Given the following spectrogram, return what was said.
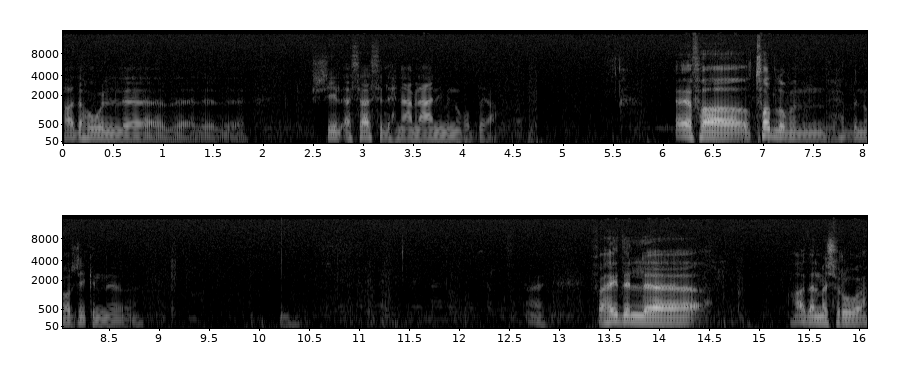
هذا هو ال ال ال الشيء الأساسي اللي إحنا عم نعاني منه بالضيعه إيه فتفضلوا بنحب نورجيك ان إيه، فهيدي هذا المشروع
